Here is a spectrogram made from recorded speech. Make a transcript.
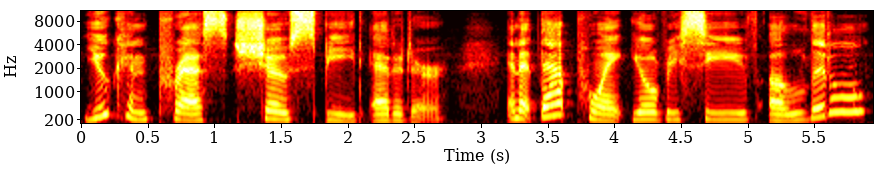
you can press show speed editor. And at that point, you'll receive a little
